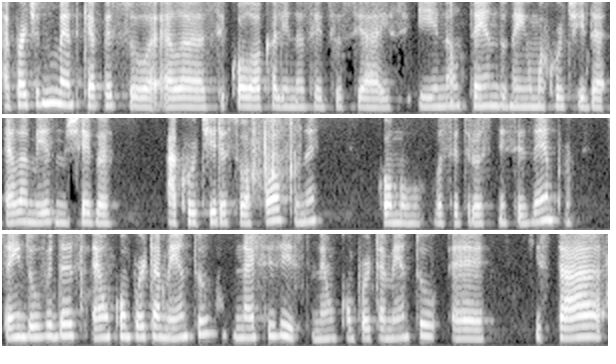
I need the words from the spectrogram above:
a partir do momento que a pessoa ela se coloca ali nas redes sociais e não tendo nenhuma curtida, ela mesma chega a curtir a sua foto, né? Como você trouxe nesse exemplo, sem dúvidas é um comportamento narcisista, né? Um comportamento é, que está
